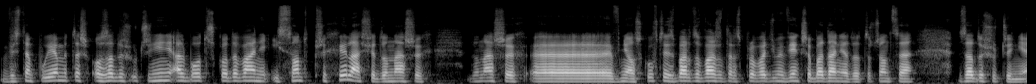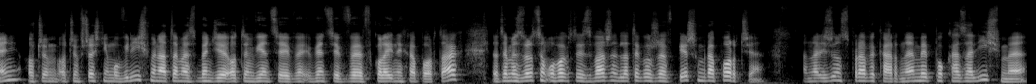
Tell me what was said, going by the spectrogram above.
występujemy też o zadośćuczynienie albo odszkodowanie i sąd przychyla się do naszych, do naszych e, wniosków. To jest bardzo ważne. Teraz prowadzimy większe badania dotyczące zadośćuczynienia o czym, o czym wcześniej mówiliśmy, natomiast będzie o tym więcej, więcej w, w kolejnych raportach. Natomiast zwracam uwagę, to jest ważne, dlatego że w pierwszym raporcie, analizując sprawy karne, my pokazaliśmy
